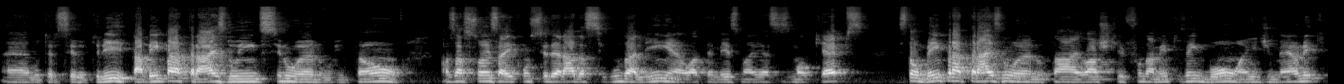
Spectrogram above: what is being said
é, no terceiro TRI, está bem para trás do índice no ano. Então, as ações aí consideradas segunda linha, ou até mesmo aí as small caps, estão bem para trás no ano, tá? Eu acho que o fundamento vem bom aí de Melnick,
